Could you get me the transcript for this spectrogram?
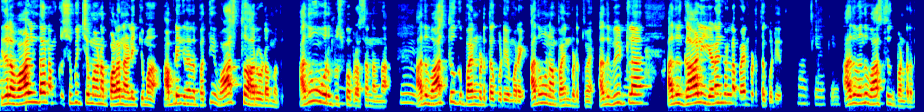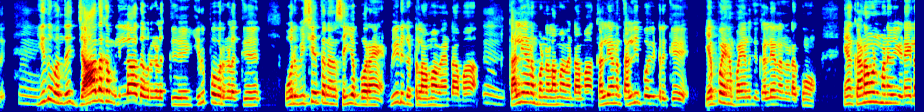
இதுல வாழ்ந்தா நமக்கு சுபிட்சமான பலன் அளிக்குமா? அப்படிங்கறத பத்தி வாஸ்து ஆரூடம் அது. அதுவும் ஒரு புஷ்ப பிரசன்னம் தான். அது. வாஸ்துக்கு பயன்படுத்தக்கூடிய முறை. அதுவும் நான் பயன்படுத்துவேன். அது வீட்டுல அது காலி இடங்கள்ல பயன்படுத்தக்கூடியது. அது வந்து வாஸ்துக்கு பண்றது. இது வந்து ஜாதகம் இல்லாதவர்களுக்கு இருப்பவர்களுக்கு ஒரு விஷயத்த நான் செய்ய போறேன். வீடு கட்டலாமா வேண்டாமா? கல்யாணம் பண்ணலாமா வேண்டாமா? கல்யாணம் தள்ளி போயிட்டு இருக்கு. எப்ப என் பையனுக்கு கல்யாணம் நடக்கும்? என் கணவன் மனைவி இடையில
